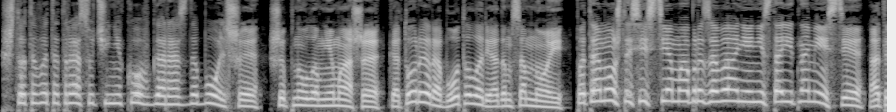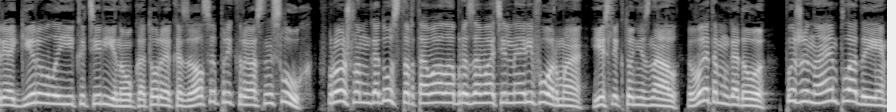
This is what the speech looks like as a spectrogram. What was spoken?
«Что-то в этот раз учеников гораздо больше», — шепнула мне Маша, которая работала рядом со мной. «Потому что система образования не стоит на месте», — отреагировала Екатерина, у которой оказался прекрасный слух. «В прошлом году стартовала образовательная реформа, если кто не знал. В этом году пожинаем плоды».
